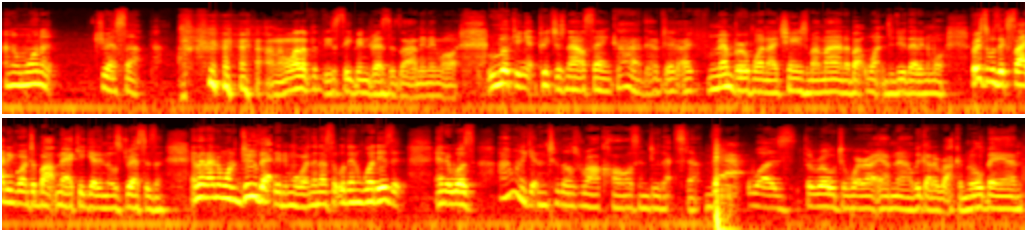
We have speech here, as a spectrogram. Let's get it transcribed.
I don't want to dress up. I don't want to put these sequin dresses on anymore. Looking at pictures now, saying, God, I remember when I changed my mind about wanting to do that anymore. First, it was exciting going to Bob Mackie, getting those dresses, and, and then I didn't want to do that anymore. And then I said, Well, then what is it? And it was, I want to get into those rock halls and do that stuff. That was the road to where I am now. We got a rock and roll band.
